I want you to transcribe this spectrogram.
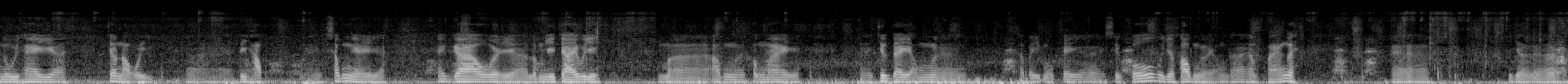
nuôi hai cháu nội đi học sống nghề hái rau, rồi lùm dây chai quý vị mà ông không may trước đây ông đã bị một cái sự cố của giao thông rồi, ông đã phản rồi à, bây giờ à,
